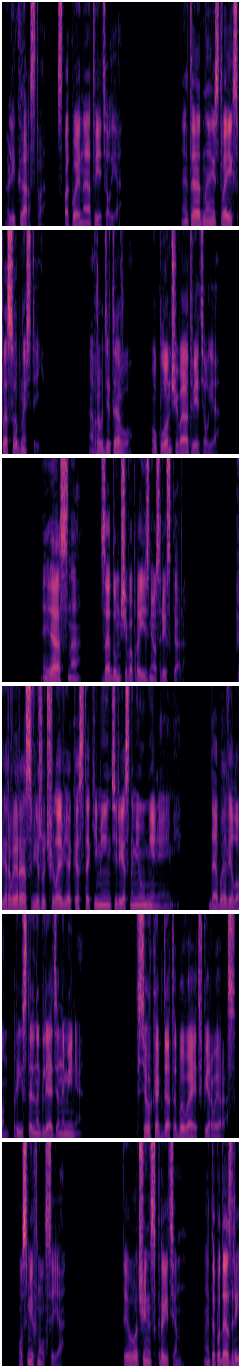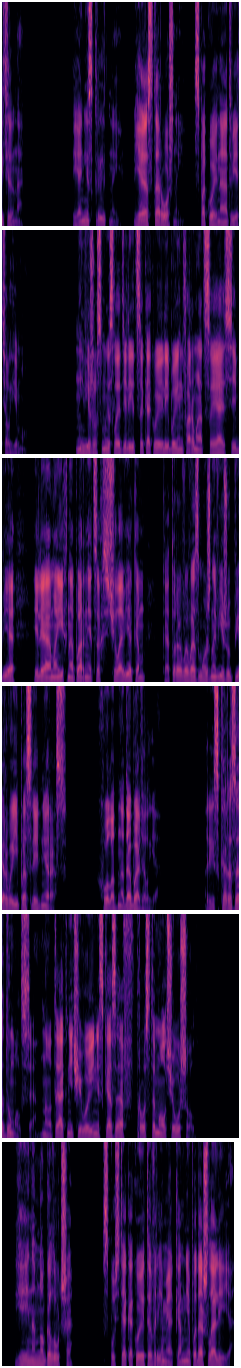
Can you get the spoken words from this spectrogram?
«Лекарство», — спокойно ответил я. «Это одна из твоих способностей?» «Вроде того», — уклончиво ответил я. «Ясно», — задумчиво произнес Рискар. «Первый раз вижу человека с такими интересными умениями», — добавил он, пристально глядя на меня. Все когда-то бывает в первый раз», — усмехнулся я. «Ты очень скрытен. Это подозрительно». «Я не скрытный, я осторожный», — спокойно ответил ему. «Не вижу смысла делиться какой-либо информацией о себе или о моих напарницах с человеком, которого, возможно, вижу первый и последний раз». Холодно добавил я. Рискар задумался, но так ничего и не сказав, просто молча ушел. Ей намного лучше. Спустя какое-то время ко мне подошла Лия.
